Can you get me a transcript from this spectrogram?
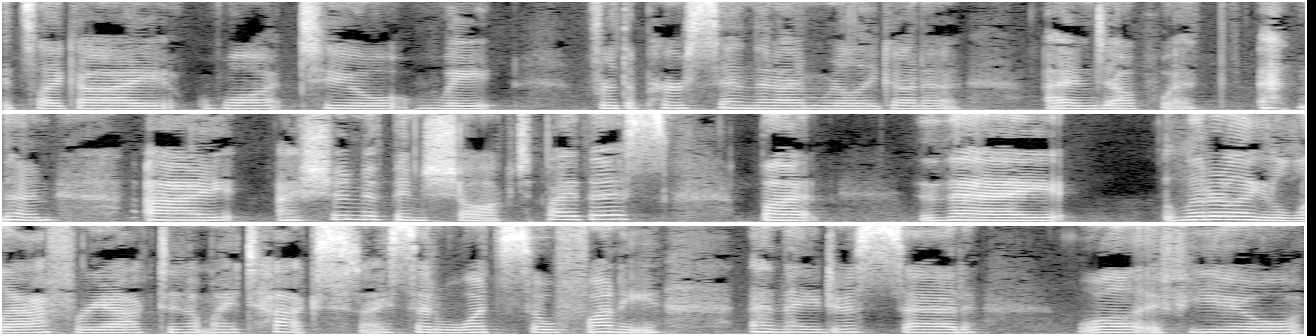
it's like I want to wait for the person that I'm really gonna end up with. And then I, I shouldn't have been shocked by this, but they literally laugh reacted at my text. I said, What's so funny? And they just said, Well, if you,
